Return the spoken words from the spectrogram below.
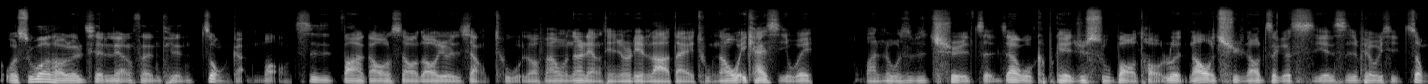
我书报讨论前两三天重感冒，是发高烧，然后有点想吐，然后反正我那两天就连拉带吐。然后我一开始以为完了，我是不是确诊？这样我可不可以去书报讨论？然后我去，然后整个实验室陪我一起中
